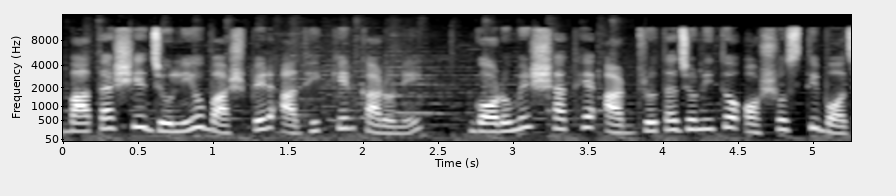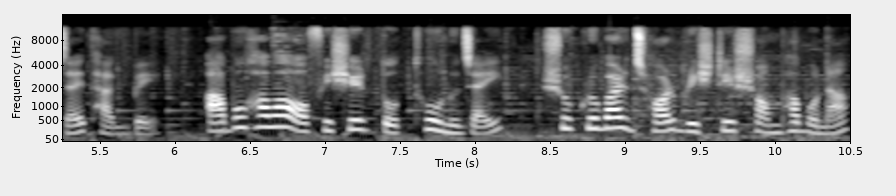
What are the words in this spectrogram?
বাতাসে জলীয় বাষ্পের আধিক্যের কারণে গরমের সাথে আর্দ্রতাজনিত অস্বস্তি বজায় থাকবে। আবহাওয়া অফিসের তথ্য অনুযায়ী, শুক্রবার ঝড় বৃষ্টির সম্ভাবনা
